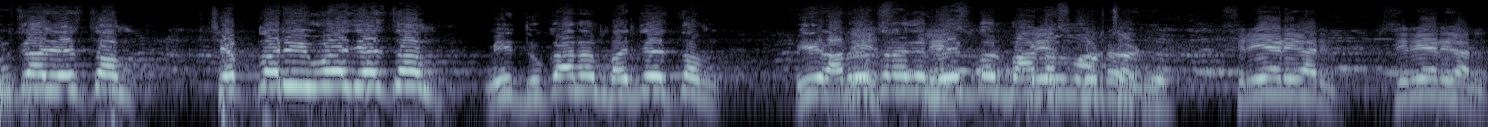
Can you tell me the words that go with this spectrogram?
ఇంకా చేస్తాం. చెప్పని కూడా చేస్తాం. మీ దుకాణం బంద్ చేస్తాం. మీరు అనవసరంగా లేకపోతే మాటలు మాట్లాడండి శ్రీహరి గారు శ్రీహరి గారు.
